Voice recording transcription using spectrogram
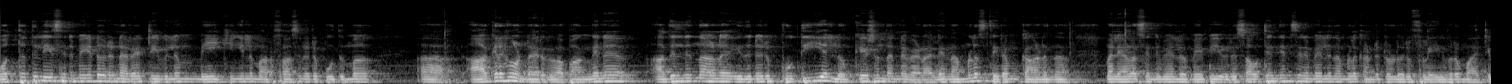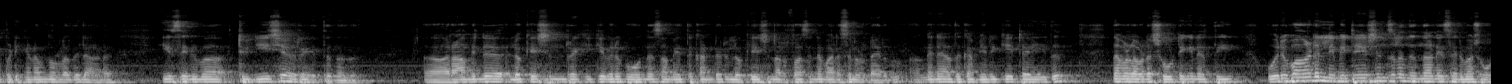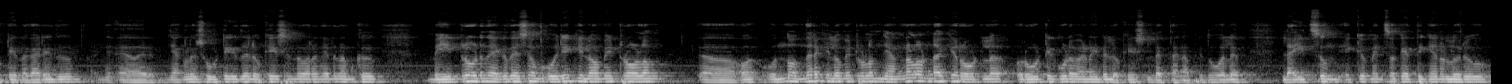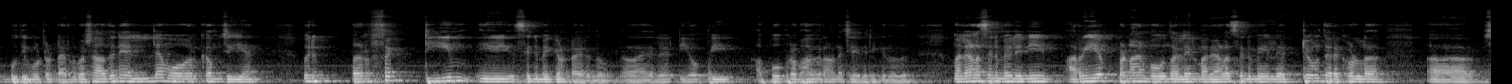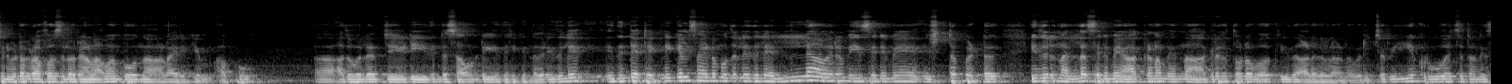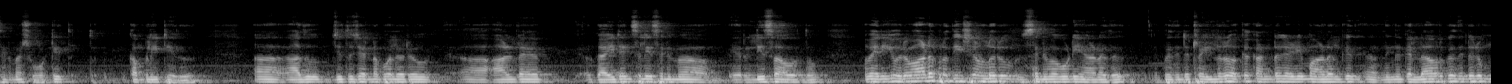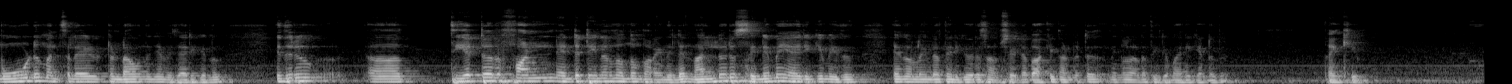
മൊത്തത്തിൽ ഈ സിനിമയുടെ ഒരു നെറേറ്റീവിലും മേക്കിങ്ങിലും അർഫാസിനൊരു പുതുമ ആഗ്രഹം ഉണ്ടായിരുന്നു. അപ്പോൾ അങ്ങനെ അതിൽ നിന്നാണ് ഇതിനൊരു പുതിയ ലൊക്കേഷൻ തന്നെ വേണം. അല്ലെങ്കിൽ നമ്മൾ സ്ഥിരം കാണുന്ന മലയാള സിനിമയിലോ മേ ബി ഒരു സൗത്ത് ഇന്ത്യൻ സിനിമയിൽ നമ്മൾ കണ്ടിട്ടുള്ള ഒരു ഫ്ലേവർ മാറ്റി പിടിക്കണം എന്നുള്ളതിലാണ് ഈ സിനിമ ട്യുനീഷ്യ വരെ എത്തുന്നത്. റാമിന്റെ ലൊക്കേഷൻ രേഖയ്ക്ക് ഇവർ പോകുന്ന സമയത്ത് കണ്ടൊരു ലൊക്കേഷൻ അർഫാസിന്റെ മനസ്സിലുണ്ടായിരുന്നു. അങ്ങനെ അത് കമ്മ്യൂണിക്കേറ്റ് ചെയ്ത് നമ്മൾ അവിടെ ഷൂട്ടിങ്ങിനെത്തി ഒരുപാട് ലിമിറ്റേഷൻസിൽ നിന്നാണ് ഈ സിനിമ ഷൂട്ട് ചെയ്യുന്നത്. കാര്യം ഇത് ഞങ്ങൾ ഷൂട്ട് ചെയ്ത ലൊക്കേഷൻ എന്ന് പറഞ്ഞാൽ നമുക്ക് മെയിൻ റോഡിൽ നിന്ന് ഏകദേശം ഒരു കിലോമീറ്ററോളം ഒന്ന് ഒന്നര കിലോമീറ്ററോളം ഞങ്ങൾ ഉണ്ടാക്കിയ റോഡിൽ റോട്ടിൽ കൂടെ വേണം ഇതിന്റെ ലൊക്കേഷനിൽ എത്താൻ. അപ്പോൾ ഇതുപോലെ ലൈറ്റ്സും എക്യുപ്മെന്റ്സും ഒക്കെ എത്തിക്കാനുള്ളൊരു ബുദ്ധിമുട്ടുണ്ടായിരുന്നു. പക്ഷെ അതിനെ എല്ലാം ഓവർകം ചെയ്യാൻ ഒരു പെർഫെക്റ്റ് ടീം ഈ സിനിമയ്ക്ക് ഉണ്ടായിരുന്നു. അതിൽ ഡി ഒ പി അപ്പു പ്രഭാകറാണ് ചെയ്തിരിക്കുന്നത്. മലയാള സിനിമയിൽ ഇനി അറിയപ്പെടാൻ പോകുന്ന അല്ലെങ്കിൽ മലയാള സിനിമയിൽ ഏറ്റവും തിരക്കുള്ള സിനിമറ്റോഗ്രാഫേഴ്സിൽ ഒരാളാവാൻ പോകുന്ന ആളായിരിക്കും അപ്പു. അതുപോലെ ജെ ഡി ഇതിന്റെ സൗണ്ട് ചെയ്തിരിക്കുന്നവർ ഇതിൽ ഇതിന്റെ ടെക്നിക്കൽ സൈഡ് മുതൽ ഇതിൽ എല്ലാവരും ഈ സിനിമയെ ഇഷ്ടപ്പെട്ട് ഇതൊരു നല്ല സിനിമയാക്കണം എന്ന ആഗ്രഹത്തോടെ വർക്ക് ചെയ്ത ആളുകളാണ്. ഒരു ചെറിയ ക്രൂ വെച്ചിട്ടാണ് ഈ സിനിമ ഷൂട്ട് കംപ്ലീറ്റ് ചെയ്തത്. അത് ജിത്തു ചേട്ടനെ പോലെ ഒരു ആളുടെ ഗൈഡൻസിൽ ഈ സിനിമ റിലീസാവുന്നു അപ്പോൾ എനിക്ക് ഒരുപാട് പ്രതീക്ഷയുള്ളൊരു സിനിമ കൂടിയാണിത്. ഇപ്പോൾ ഇതിന്റെ ട്രെയിലറും ഒക്കെ കണ്ടു കഴിയുമ്പോൾ ആളുകൾക്ക് നിങ്ങൾക്ക് എല്ലാവർക്കും ഇതിന്റെ ഒരു മൂഡ് മനസ്സിലായിട്ടുണ്ടാവും എന്ന് ഞാൻ വിചാരിക്കുന്നു. ഇതൊരു തിയേറ്റർ ഫൺ എന്റർടൈനർ എന്നൊന്നും പറയുന്നില്ല. നല്ലൊരു സിനിമയായിരിക്കും ഇത് എന്നുള്ളതിന്റെ അകത്ത് എനിക്കൊരു സംശയമില്ല. ബാക്കി കണ്ടിട്ട് നിങ്ങളാണ് തീരുമാനിക്കേണ്ടത്. താങ്ക്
